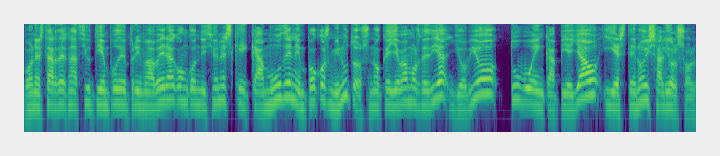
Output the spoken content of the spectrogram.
Buenas tardes, nació tiempo de primavera con condiciones que camuden en pocos minutos. No que llevamos de día, llovió, tuvo encapiellao y este hoy salió el sol.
